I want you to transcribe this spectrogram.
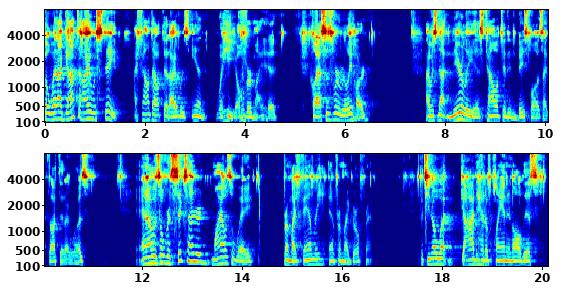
But when I got to Iowa State, I found out that I was in way over my head. Classes were really hard. I was not nearly as talented in baseball as I thought that I was. And I was over 600 miles away from my family and from my girlfriend. But you know what? God had a plan in all this.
